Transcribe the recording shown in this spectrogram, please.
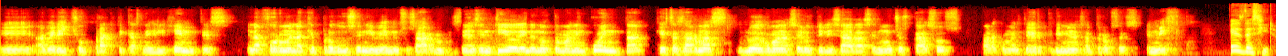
eh, haber hecho prácticas negligentes en la forma en la que producen y venden sus armas, en el sentido de que no toman en cuenta que estas armas luego van a ser utilizadas en muchos casos para cometer crímenes atroces en México. Es decir,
